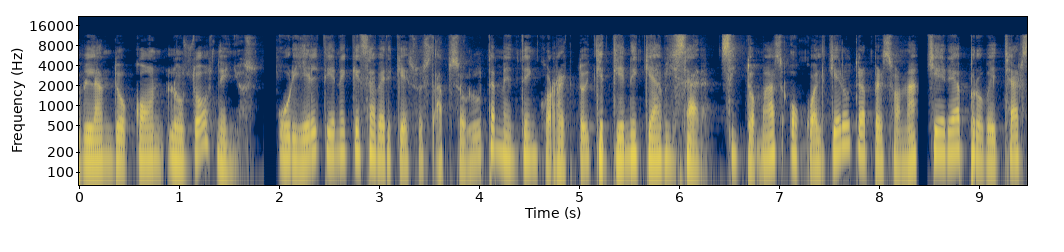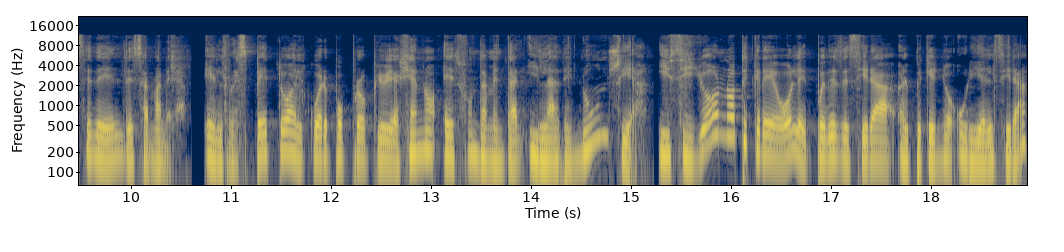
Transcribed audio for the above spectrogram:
hablando con los dos niños. Uriel tiene que saber que eso es absolutamente incorrecto y que tiene que avisar si Tomás o cualquier otra persona quiere aprovecharse de él de esa manera. El respeto al cuerpo propio y ajeno es fundamental y la denuncia. Y si yo no te creo, le puedes decir al pequeño Uriel Sira,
